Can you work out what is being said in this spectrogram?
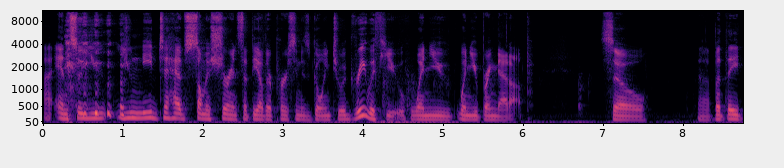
Uh, and so you you need to have some assurance that the other person is going to agree with you when you when you bring that up. So, uh, but they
